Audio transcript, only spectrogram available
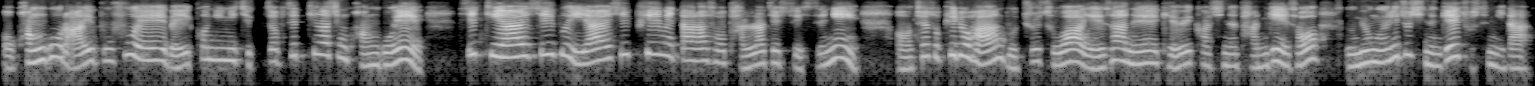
어, 광고 라이브 후에 메이커님이 직접 세팅하신 광고에 CTR, CVR, CPM에 따라서 달라질 수 있으니 어, 최소 필요한 노출수와 예산을 계획하시는 단계에서 응용을 해주시는 게 좋습니다.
